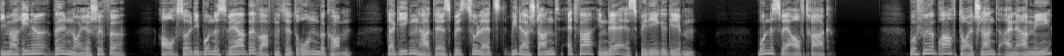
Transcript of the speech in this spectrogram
Die Marine will neue Schiffe. Auch soll die Bundeswehr bewaffnete Drohnen bekommen. Dagegen hatte es bis zuletzt Widerstand etwa in der SPD gegeben. Bundeswehrauftrag Wofür braucht Deutschland eine Armee?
